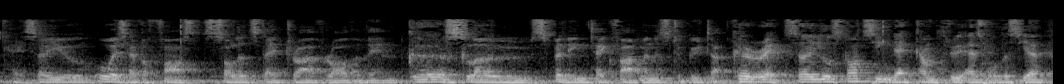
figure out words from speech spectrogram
Okay, so you always have a fast solid state drive rather than a slow spinning, take five minutes to boot up. Correct. So you'll start seeing that come through as well this year.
